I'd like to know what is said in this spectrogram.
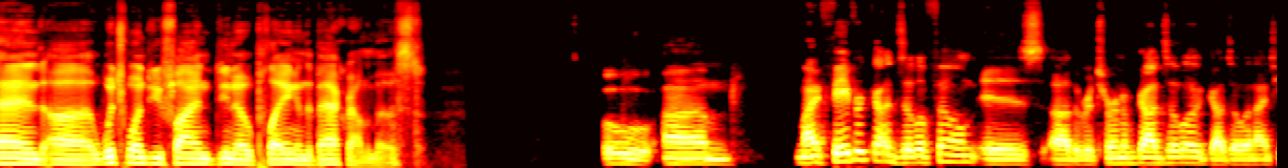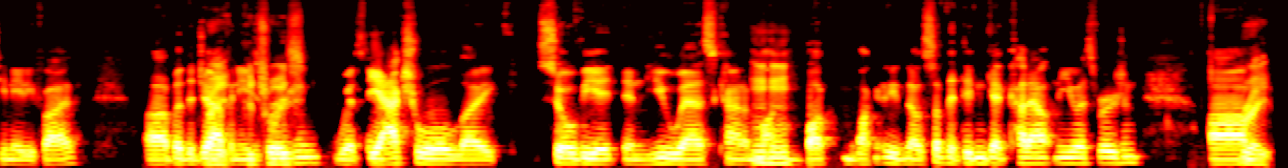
and uh, which one do you find you know playing in the background the most? Oh, um, my favorite Godzilla film is uh, The Return of Godzilla, Godzilla 1985, uh, but the Japanese right, version with the actual like Soviet and U.S. kind of mm-hmm. buck, buck, you know stuff that didn't get cut out in the U.S. version. Um, right.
